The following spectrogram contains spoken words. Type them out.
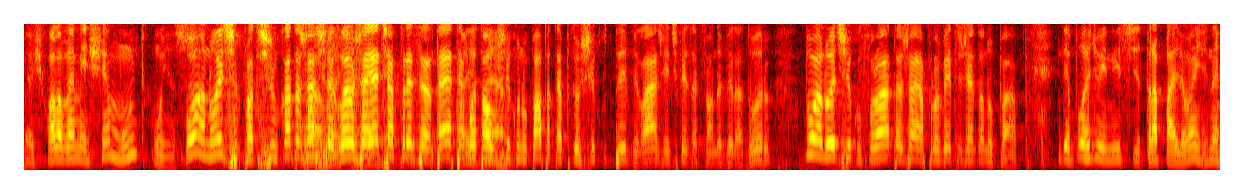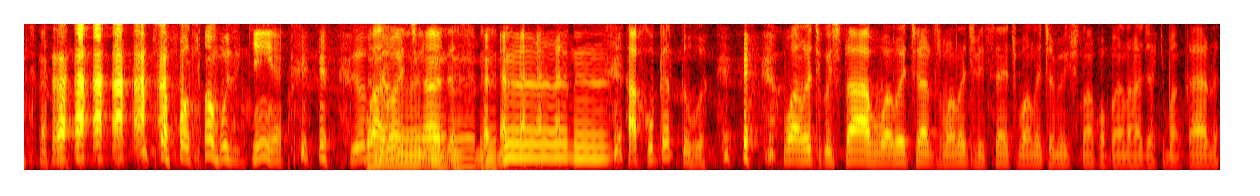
A escola vai mexer muito com isso. Boa noite, Chico Frota. Chico Frota já Boa chegou, noite, eu já ia te apresentar e até Pois botar é. o Chico no papo, até porque o Chico teve lá, a gente fez a final do Viradouro. Boa noite, Chico Frota. Já aproveita e já entra no papo. Depois do início de Trapalhões, né? Só faltou uma musiquinha. Meu Boa Deus. noite, Anderson. A culpa é tua. boa noite, Gustavo. Boa noite, Anderson. Boa noite, Vicente. Boa noite, amigos que estão acompanhando a Rádio Arquibancada.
